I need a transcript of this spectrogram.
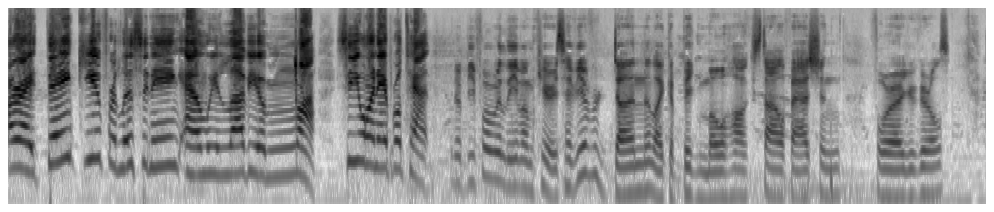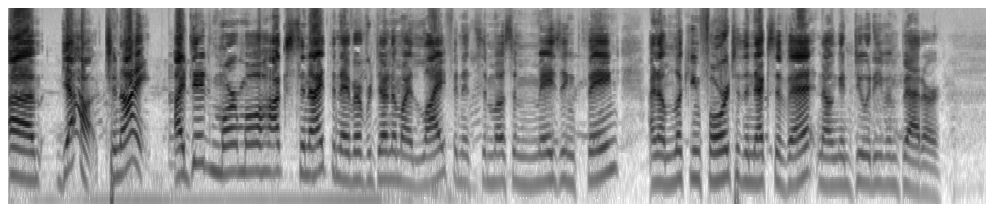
All right, thank you for listening, and we love you. Mwah. See you on April 10th. You know, before we leave, I'm curious. Have you ever done like a big mohawk style fashion for uh, your girls? Um, yeah, tonight. I did more mohawks tonight than I've ever done in my life, and it's the most amazing thing. And I'm looking forward to the next event, and I'm going to do it even better.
